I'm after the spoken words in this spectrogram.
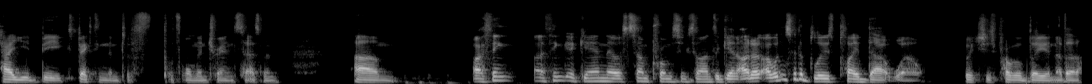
how you'd be expecting them to f- perform in Trans Tasman. Um, I think I think again there were some promising signs. Again, I I wouldn't say the Blues played that well, which is probably another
